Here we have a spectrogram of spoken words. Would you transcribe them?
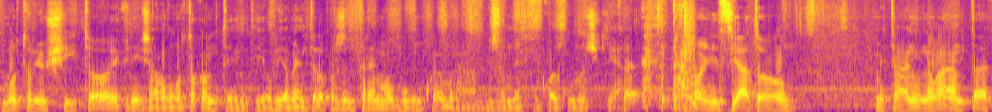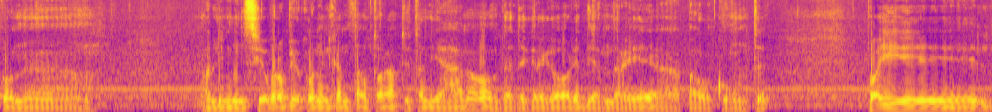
molto riuscito e quindi siamo molto contenti. Ovviamente lo presenteremo ovunque, ma bisogna che qualcuno ci chiami. Beh, ho iniziato metà anni 90 con, eh, all'inizio proprio con il cantautorato italiano da De Gregorio, De Andrea, Paolo Conte poi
